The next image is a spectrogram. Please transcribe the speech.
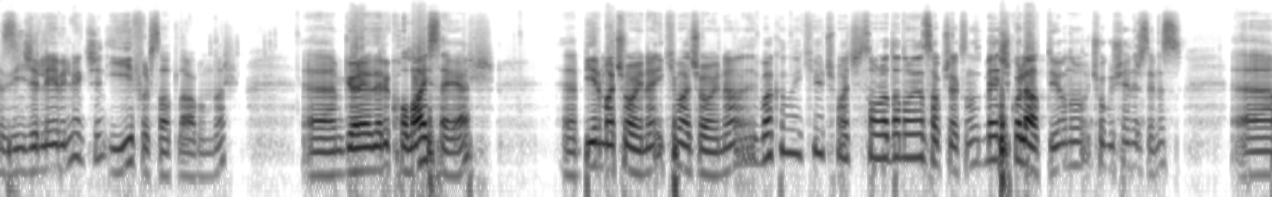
Zincirleyebilmek için iyi fırsatlar bunlar. Ee, görevleri kolaysa eğer bir maç oyna, iki maç oyna. Bakın 2-3 maç sonradan oyuna sokacaksınız. 5 gol at diyor. Onu çok üşenirseniz e,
